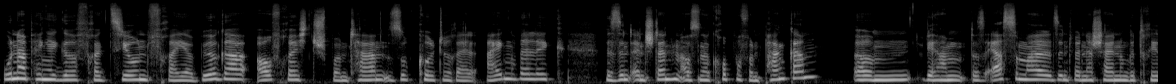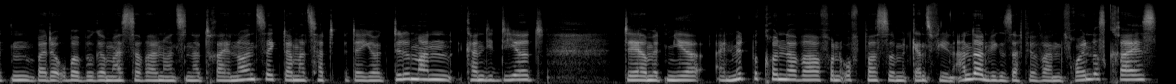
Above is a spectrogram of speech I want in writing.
unabhängige Fraktion freier Bürger, aufrecht, spontan, subkulturell, eigenwillig. Wir sind entstanden aus einer Gruppe von Punkern. Ähm, wir haben das erste Mal sind wir in Erscheinung getreten bei der Oberbürgermeisterwahl 1993. Damals hat der Jörg Dillmann kandidiert der mit mir ein Mitbegründer war von Ufbasse, mit ganz vielen anderen. Wie gesagt, wir waren ein Freundeskreis.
